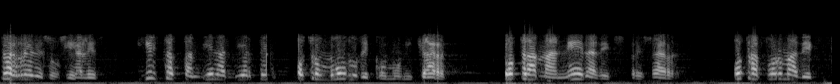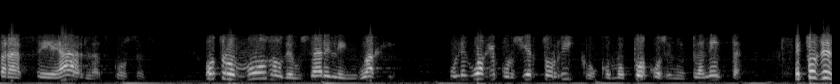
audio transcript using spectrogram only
las redes sociales, y estas también advierten otro modo de comunicar, otra manera de expresar, otra forma de frasear las cosas, otro modo de usar el lenguaje, un lenguaje por cierto rico, como pocos en el planeta. Entonces,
